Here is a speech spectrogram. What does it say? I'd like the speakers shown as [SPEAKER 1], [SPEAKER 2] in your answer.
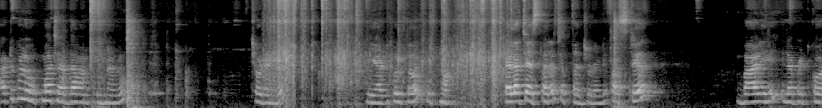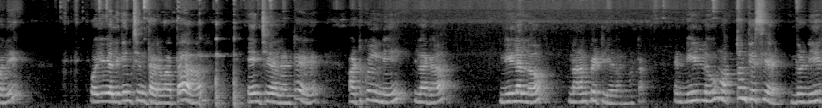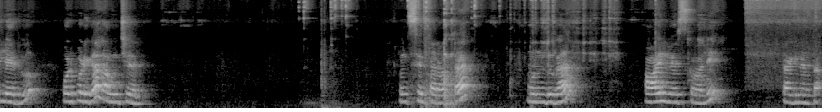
[SPEAKER 1] అటుకులు ఉప్మా చేద్దాం అనుకుంటున్నాను. చూడండి. ఈ అటుకులతో ఉప్మా ఎలా చేస్తారో చెప్తాను చూడండి. ఫస్ట్ బాళి ఇలా పెట్టుకోవాలి. పొయ్యి వెలిగించిన తర్వాత ఏం చేయాలంటే అటుకుల్ని ఇలాగా నీళ్ళల్లో నానపెట్టేయాలన్నమాట. నీళ్ళు మొత్తం తీసేయాలి. ఇందులో నీరు లేదు. పొడి పొడిగా అలా ఉంచేయాలి. ఉంచిన తర్వాత ముందుగా ఆయిల్ వేసుకోవాలి. తగినంత.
